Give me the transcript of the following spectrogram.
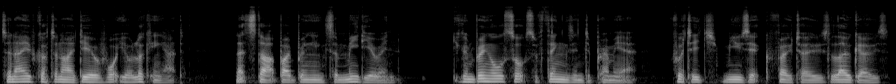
So now you've got an idea of what you're looking at, let's start by bringing some media in. You can bring all sorts of things into Premiere, footage, music, photos, logos,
